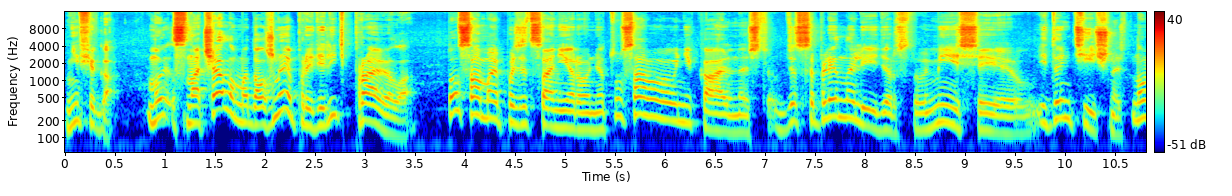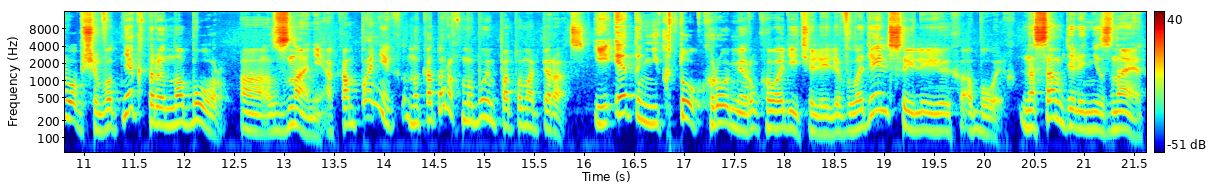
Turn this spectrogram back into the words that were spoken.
Нифига. Мы сначала мы должны определить правила, то самое позиционирование, ту самую уникальность, дисциплина лидерства, миссии, идентичность. Ну, в общем, вот некоторый набор а, знаний о компании, на которых мы будем потом опираться. И это никто, кроме руководителя или владельца, или их обоих, на самом деле не знает.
